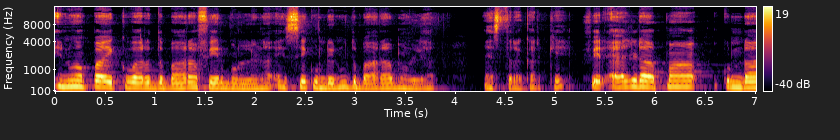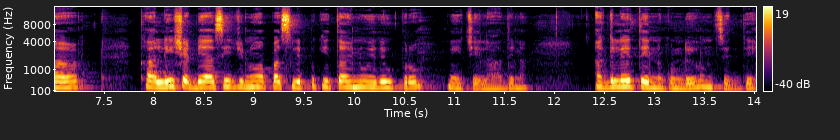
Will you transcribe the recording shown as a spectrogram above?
ਇਹਨੂੰ ਆਪਾਂ ਇੱਕ ਵਾਰ ਦੁਬਾਰਾ ਫਿਰ ਬੁਣ ਲੈਣਾ, ਇਸੇ ਕੁੰਡੇ ਨੂੰ ਦੁਬਾਰਾ ਬੁਣ ਲਿਆ, ਇਸ ਤਰ੍ਹਾਂ ਕਰਕੇ। ਫਿਰ ਇਹ ਜਿਹੜਾ ਆਪਾਂ ਕੁੰਡਾ ਖਾਲੀ ਛੱਡਿਆ ਸੀ, ਜਿਹਨੂੰ ਆਪਾਂ ਸਲਿੱਪ ਕੀਤਾ, ਇਹਨੂੰ ਇਹਦੇ ਉੱਪਰੋਂ ਨੀਚੇ ਲਾ ਦੇਣਾ। ਅਗਲੇ ਤਿੰਨ ਕੁੰਡੇ ਹੁਣ ਸਿੱਧੇ।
